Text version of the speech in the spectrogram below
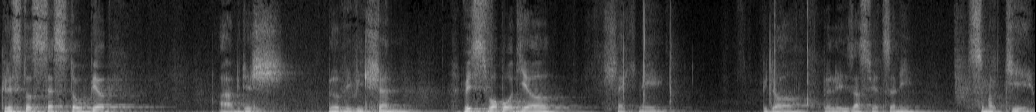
Kristus se stoupil a když byl vyvýšen, vysvobodil všechny, kdo byli zasvěceni smrti.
